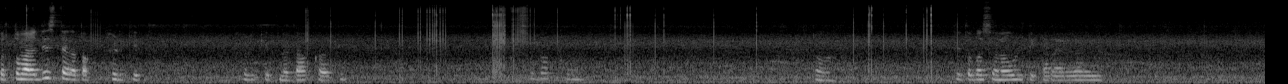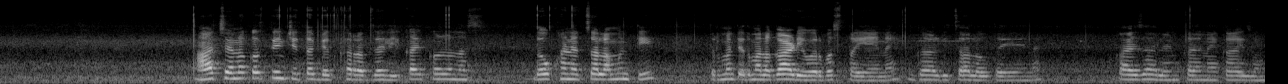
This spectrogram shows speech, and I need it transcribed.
तर तुम्हाला दिसतंय का तो खिडकीत? खिडकीतनं दाखवते. दाखव. हो. तिथं बसून उलटी करायला लागली. अचानकच त्यांची तब्येत खराब झाली. काय कळनास दवाखान्यात चला म्हणती. तर म्हणते मला गाडीवर बसता येई नाही गाडी चालवता येई नाही काय झालं आणि काय नाही काय जाऊन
